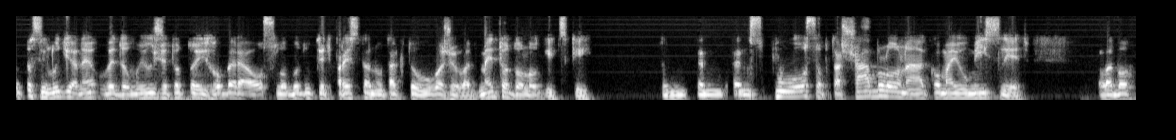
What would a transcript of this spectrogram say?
Toto si ľudia neuvedomujú, že toto ich oberá o slobodu, keď prestanú takto uvažovať metodologicky. Ten, ten, ten spôsob, tá šablóna, ako majú myslieť. Lebo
